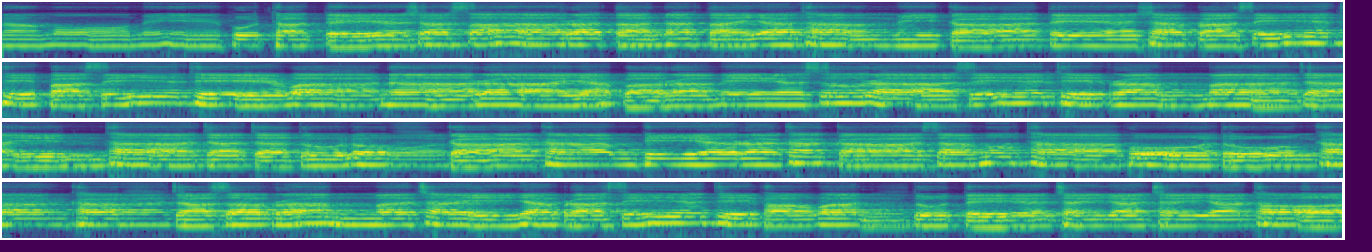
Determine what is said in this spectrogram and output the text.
นโมเมพุทธเตชะสารตนะตยธรรมิกาเตชะปะสิทธิปะสิทธิวานารายปรเมสุราสิทธิพรหมา จะสัพพมมชัยยาประสิทธิภาวันตุเตชัยยาชัยยาทอ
